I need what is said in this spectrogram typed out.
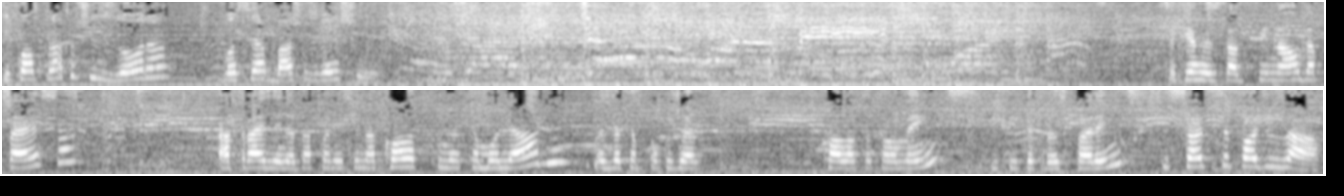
e com a prata tesoura você abaixa os ganchinhos. Aqui é o resultado final da peça. Atrás ainda está aparecendo a cola, porque ainda está molhado, mas daqui a pouco já cola totalmente e fica transparente. Esse short você pode usar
